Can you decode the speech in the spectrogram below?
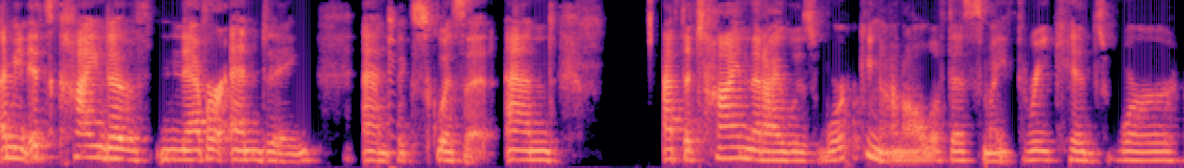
I mean, it's kind of never ending and exquisite. And at the time that I was working on all of this, my three kids were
